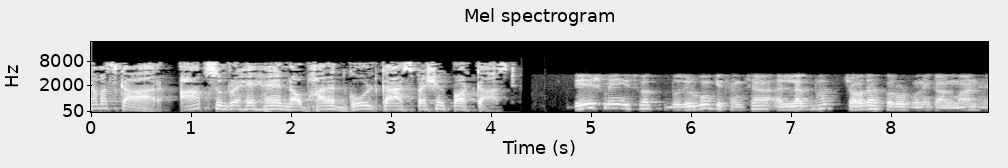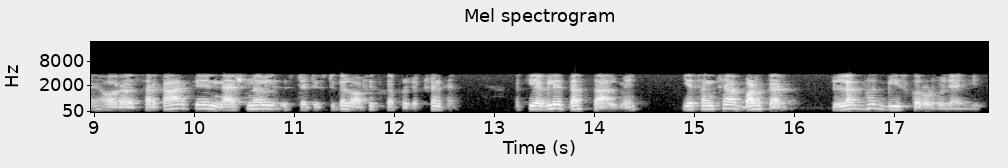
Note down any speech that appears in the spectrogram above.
नमस्कार, आप सुन रहे हैं नवभारत गोल्ड का स्पेशल पॉडकास्ट देश में इस वक्त बुज़ुर्गों की संख्या लगभग 14 करोड़ होने का अनुमान है और सरकार के नेशनल स्टेटिस्टिकल ऑफ़िस का प्रोजेक्शन है कि अगले 10 साल में ये संख्या बढ़कर लगभग 20 करोड़ हो जाएगी।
